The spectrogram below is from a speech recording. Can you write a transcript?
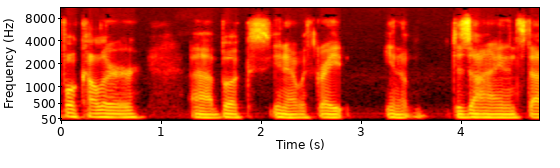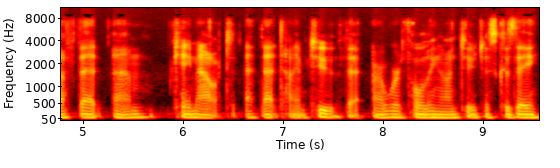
full color uh, books. You know, with great you know design and stuff that um, came out at that time too that are worth holding on to just because they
